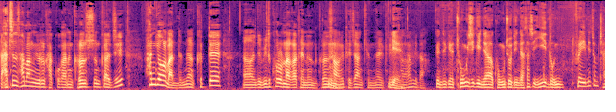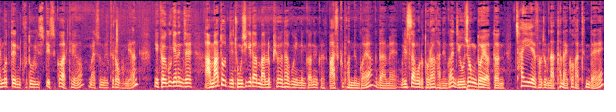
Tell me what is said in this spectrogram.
낮은 사망률을 갖고 가는 그런 수준까지 환경을 만들면 그때 어, 이제 위드 코로나가 되는 그런 음. 상황이 되지 않겠나 이렇게 예. 생각합니다. 그러니까 이게 종식이냐 공존이냐 사실 이 논 프레임이 좀 잘못된 구도일 수도 있을 것 같아요. 말씀을 들어보면 결국에는 이제 아마도 이제 종식이라는 말로 표현하고 있는 거는 그 마스크 벗는 거야, 그 다음에 뭐 일상으로 돌아가는 거야. 이제 요 정도의 어떤 차이에서 좀 나타날 것 같은데.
